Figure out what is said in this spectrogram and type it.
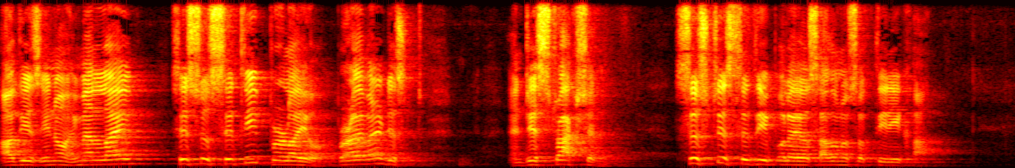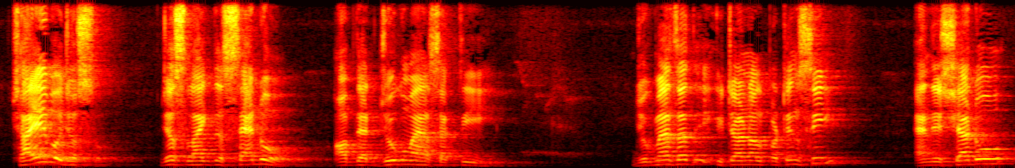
of this, you know, human life. Sistu Siddhi Pralaya. Pralaya means dist and destruction. Sisti Siddhi Pralaya Sadhana Sakti Rekha. Chayeva Jasso. Just like the shadow of that Yogamaya Sakti. Yogamaya Sakti, eternal potency, and the shadow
